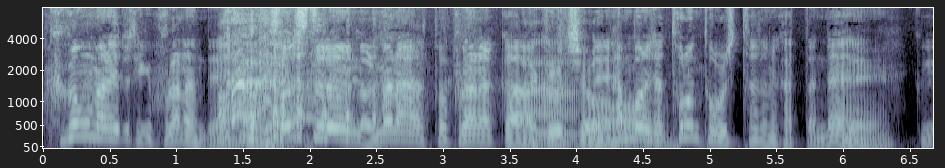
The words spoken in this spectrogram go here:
그것만 해도 되게 불안한데 선수들은 얼마나 더 불안할까. 아, 그렇죠. 네, 한 번은 저 토론토 올스타전에 갔던데 네. 그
